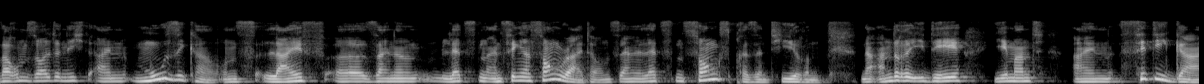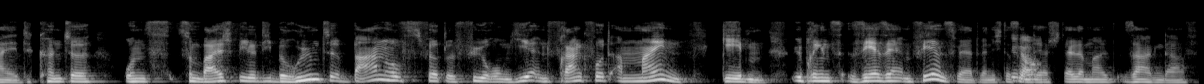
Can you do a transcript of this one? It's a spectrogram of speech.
warum sollte nicht ein Musiker uns live äh, seine letzten, ein Singer-Songwriter uns seine letzten Songs präsentieren? Eine andere Idee, jemand, ein City Guide könnte uns zum Beispiel die berühmte Bahnhofsviertelführung hier in Frankfurt am Main geben. Übrigens sehr, sehr empfehlenswert, wenn ich das genau. an der Stelle mal sagen darf.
